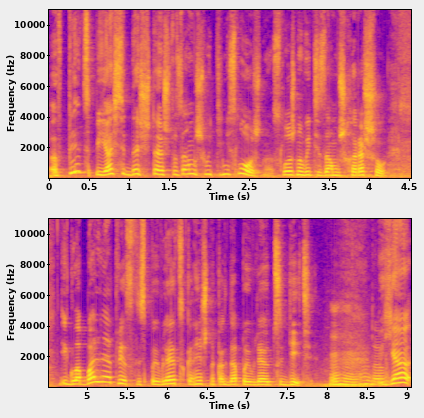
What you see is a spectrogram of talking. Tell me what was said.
Э, В принципе, я всегда считаю, что замуж выйти несложно. Сложно выйти замуж хорошо. И глобальная ответственность появляется, конечно, когда появляются дети. Я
